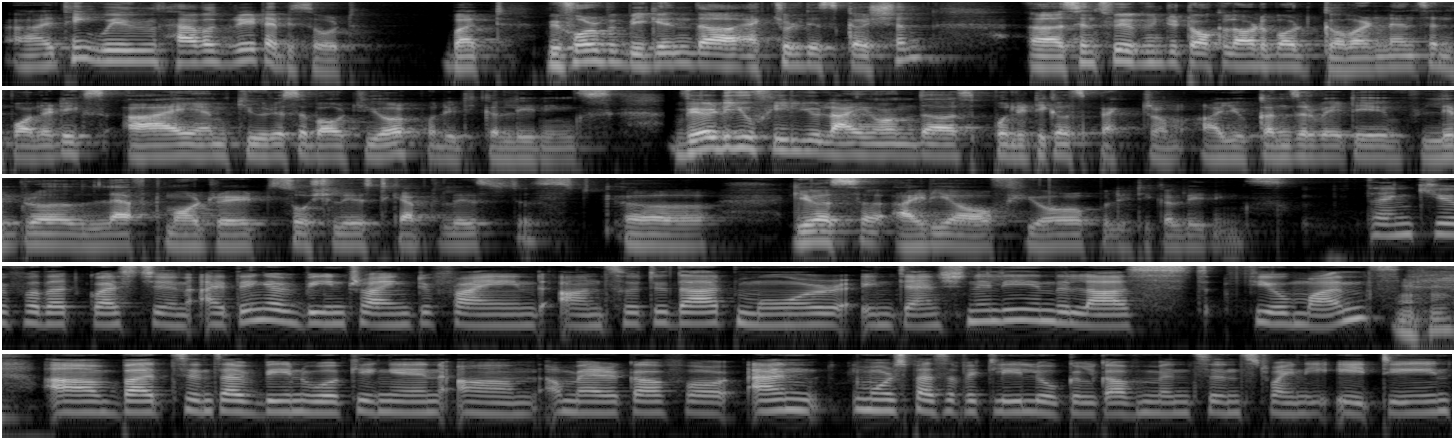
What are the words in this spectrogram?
I think we'll have a great episode. But before we begin the actual discussion, uh, since we are going to talk a lot about governance and politics, I am curious about your political leanings. Where do you feel you lie on the political spectrum? Are you conservative, liberal, left, moderate, socialist, capitalist? Just uh, give us an idea of your political leanings. Thank you for that question. I think I've been trying to find answer to that more intentionally in the last few months. Mm-hmm. Um, but since I've been working in um, America for, and more specifically local government since 2018,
